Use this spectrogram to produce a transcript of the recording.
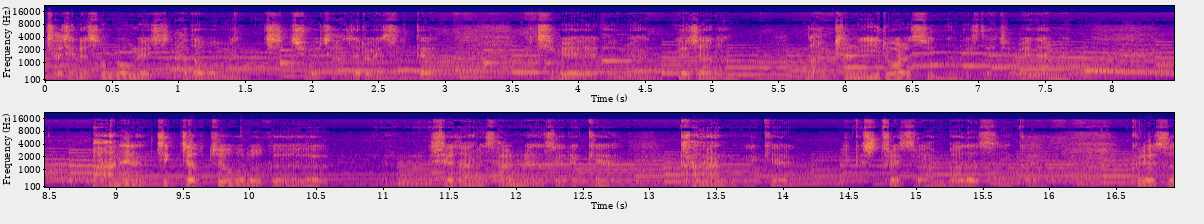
자신의 성공을 하다 보면 지치고 좌절을 했을 때 집에 오면 여자는 남편을 위로할 수 있는 것이 되죠. 왜냐하면 아내는 직접적으로 그 세상을 살면서 이렇게 강한 이렇게, 이렇게 스트레스를 안 받았으니까요. 그래서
